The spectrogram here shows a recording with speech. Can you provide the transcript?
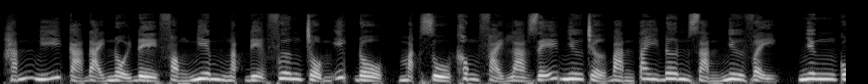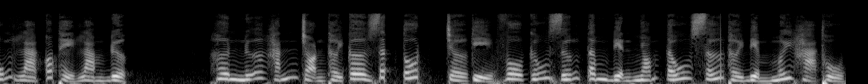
Hắn nghĩ cả đại nội đề phòng nghiêm ngặt địa phương trộm ít đồ, mặc dù không phải là dễ như trở bàn tay đơn giản như vậy, nhưng cũng là có thể làm được. Hơn nữa hắn chọn thời cơ rất tốt, chờ kỷ vô cứu dưỡng tâm điện nhóm tấu sớ thời điểm mới hạ thủ,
